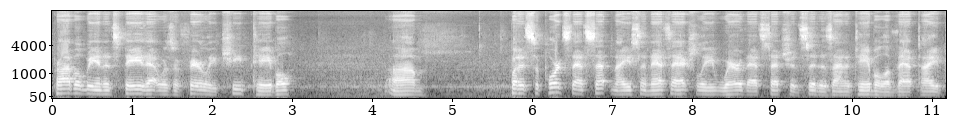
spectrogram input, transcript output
probably in its day that was a fairly cheap table. Um, but it supports that set nice and that's actually where that set should sit is on a table of that type.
